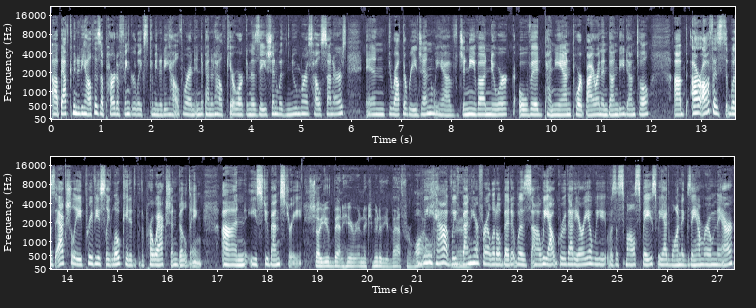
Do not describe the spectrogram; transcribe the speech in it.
uh, Bath Community Health is a part of Finger Lakes Community Health. We're an independent healthcare organization with numerous health centers in throughout the region. We have Geneva, Newark, Ovid, Penn Yan, Port Byron, and Dundee Dental. Uh, our office was actually previously located at the ProAction building on East Steuben Street. So you've been here in the community of Bath for a while. We have. We've Yeah. been here for a little bit. It was uh, we outgrew that area. We it was a small space. We had one exam room there.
